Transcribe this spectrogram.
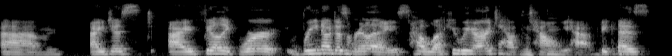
um, I just I feel like we're Reno doesn't realize how lucky we are to have the talent we have because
